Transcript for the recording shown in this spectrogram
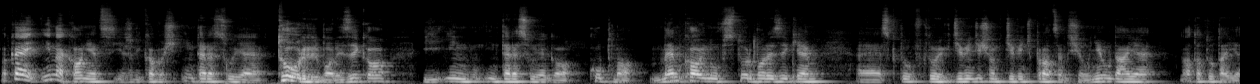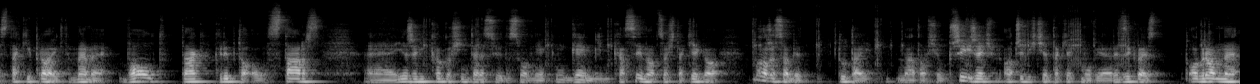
Ok, i na koniec, jeżeli kogoś interesuje turbo ryzyko i in, interesuje go kupno memcoinów z turbo ryzykiem, e, z, w których 99% się nie udaje, no to tutaj jest taki projekt Meme Vault, tak, Crypto All Stars. E, Jeżeli kogoś interesuje dosłownie gambling, kasyno, coś takiego, może sobie tutaj na to się przyjrzeć. Oczywiście, tak jak mówię, ryzyko jest ogromne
